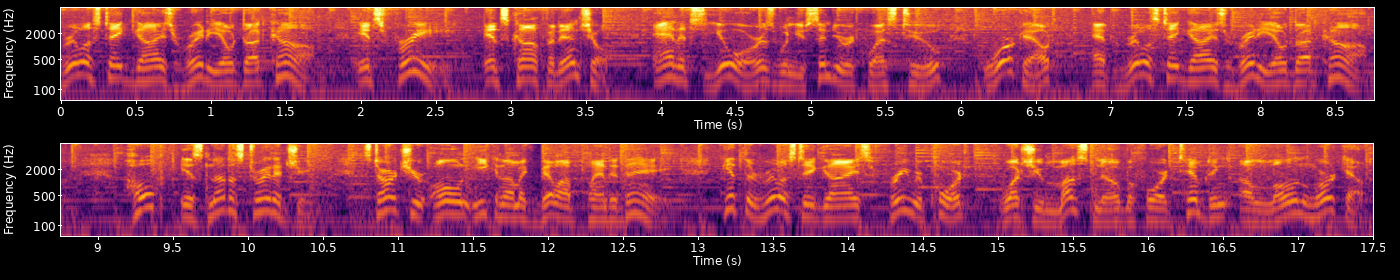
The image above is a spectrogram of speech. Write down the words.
realestateguysradio.com. It's free, it's confidential, and it's yours when you send your request to workout at realestateguysradio.com. Hope is not a strategy. Start your own economic bailout plan today. Get the Real Estate Guys free report, What You Must Know Before Attempting a Loan Workout.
